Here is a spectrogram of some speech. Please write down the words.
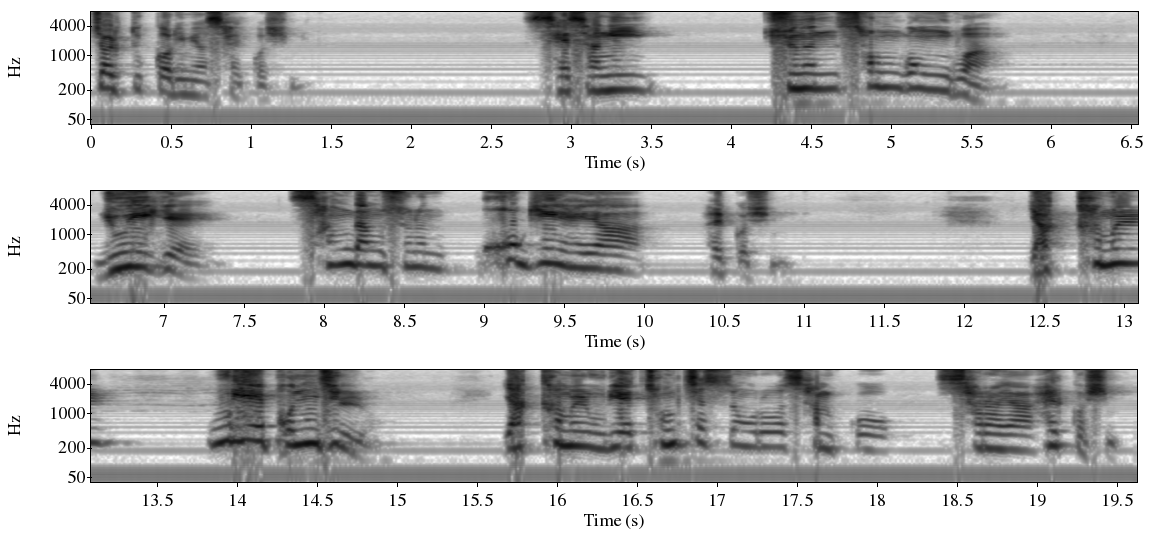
쩔뚝거리며 살 것입니다. 세상이 주는 성공과 유익의 상당수는 포기해야 할 것입니다. 약함을 우리의 본질로, 약함을 우리의 정체성으로 삼고 살아야 할 것입니다.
